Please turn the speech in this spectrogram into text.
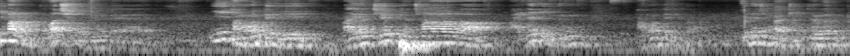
기반을 떠받치고 있는데 이 당원들이 과연 지역 편차와 관련이 있는 당원들인가 이런 생각이 좀 들거든요.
